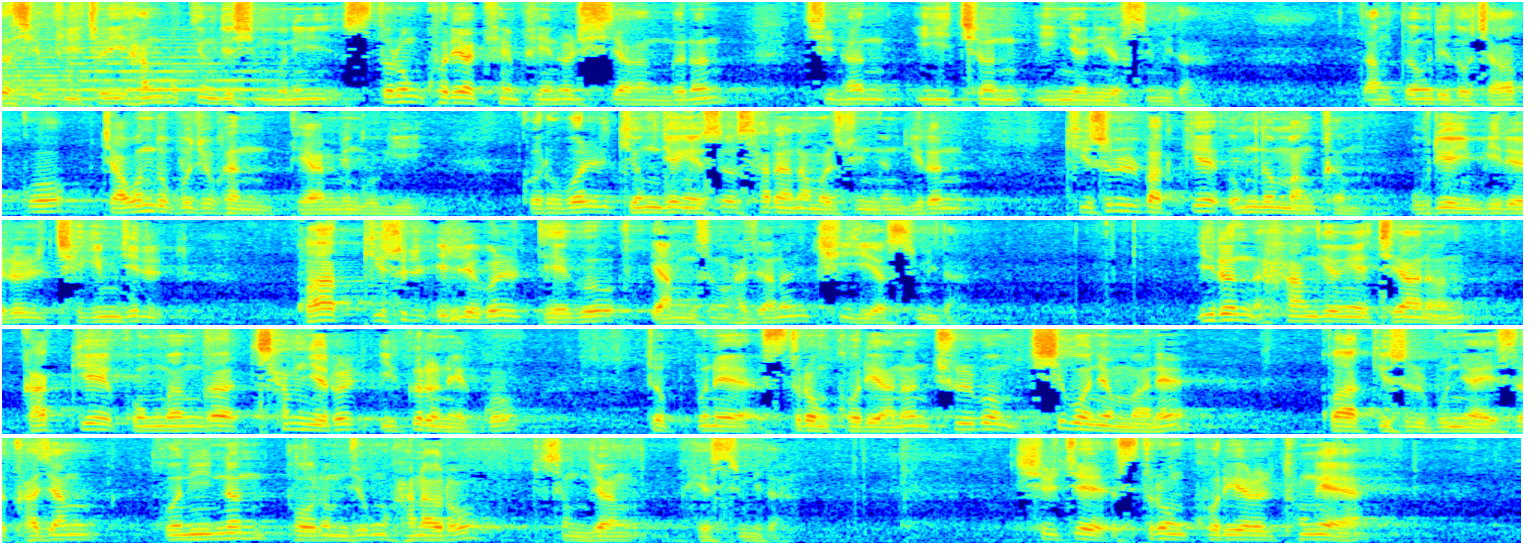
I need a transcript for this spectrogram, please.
아시다시피 저희 한국경제신문이 스트롱 코리아 캠페인을 시작한 것은 지난 2002년이었습니다. 땅덩어리도 작고 자원도 부족한 대한민국이 글로벌 경쟁에서 살아남을 수 있는 길은 기술밖에 없는 만큼 우리의 미래를 책임질 과학기술 인력을 대거 양성하자는 취지였습니다. 이런 환경의 제안은 각계의 공간과 참여를 이끌어냈고 덕분에 스트롱 코리아는 출범 15년 만에 과학기술 분야에서 가장 권위 있는 포럼 중 하나로 성장했습니다. 실제 스트롱 코리아를 통해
